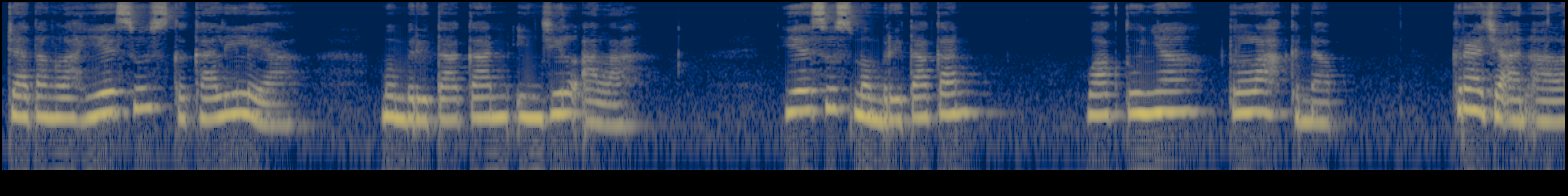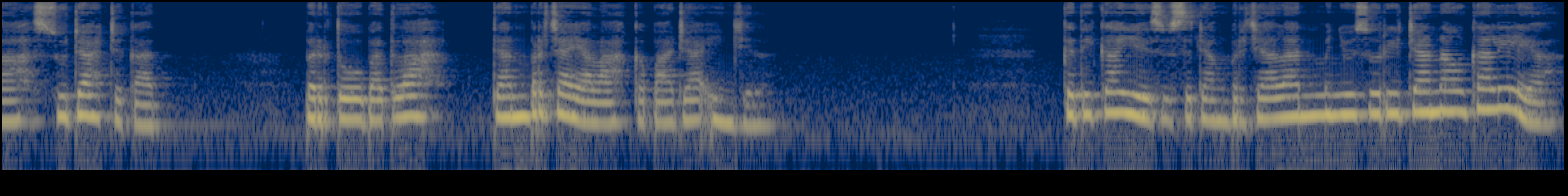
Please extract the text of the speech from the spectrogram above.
datanglah Yesus ke Galilea memberitakan Injil Allah. Yesus memberitakan Waktunya telah genap. Kerajaan Allah sudah dekat. Bertobatlah dan percayalah kepada Injil. Ketika Yesus sedang berjalan menyusuri Danau Galilea,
